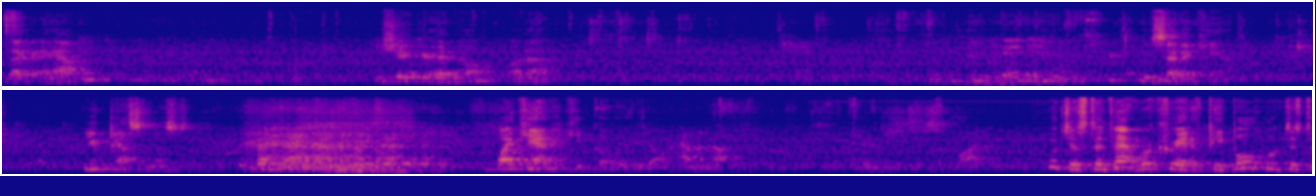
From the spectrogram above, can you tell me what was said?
Is that gonna happen? You shake your head no? Why not? You said it can't. You pessimist. Why can't it keep going? If you don't have enough energy to supply. We'll just invent. We're creative people. We'll just,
